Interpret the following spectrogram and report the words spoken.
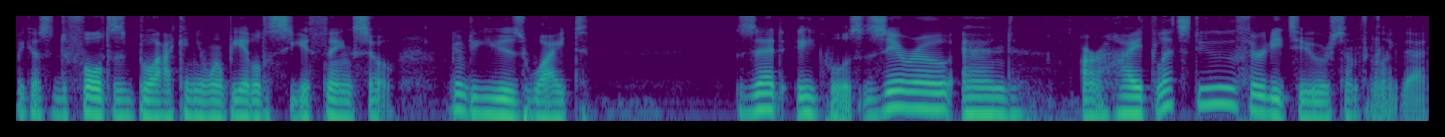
because the default is black and you won't be able to see a thing. So we're going to use white. Z equals 0 and our height, let's do 32 or something like that.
